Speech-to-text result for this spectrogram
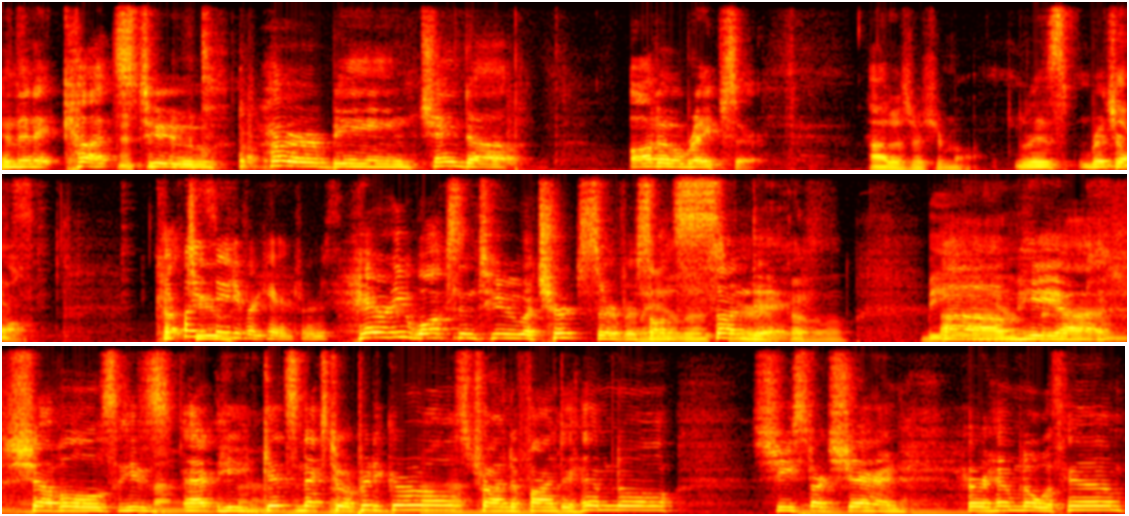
And then it cuts to her being chained up. Otto rapes her. Otto's Richard Moll. Is Richard Yes. Moll. He Cut plays two different characters. Harry walks into a church service on Sunday. circle, Um, he uh, shovels. He's at, he gets next to a pretty girl, trying to find a hymnal. She starts sharing her hymnal with him.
